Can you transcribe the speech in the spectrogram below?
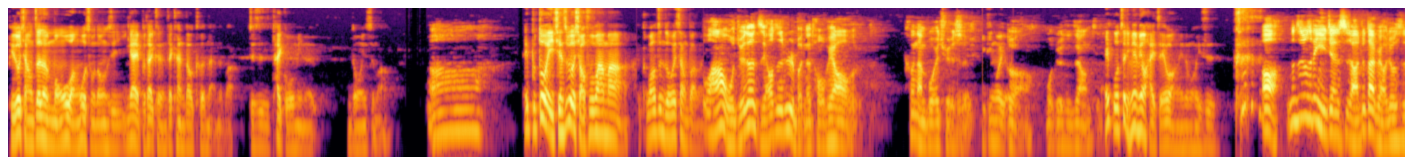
比如说讲真的魔王或什么东西，应该也不太可能再看到柯南了吧？就是太国民了，你懂我意思吗？哦。哎、欸，不对，以前是不是有小夫妈妈？搞不好郑州会上榜。哇，我觉得只要是日本的投票，柯南不会缺失，一定会有。对啊，我觉得是这样子。哎、欸，不过这里面没有海贼王，哎，怎么回事？哦，那这就是另一件事啊，就代表就是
